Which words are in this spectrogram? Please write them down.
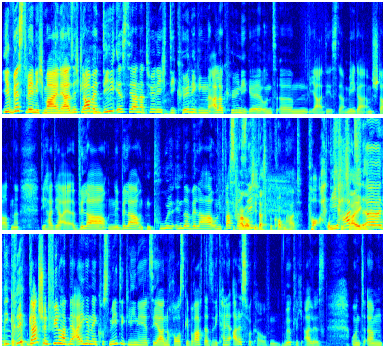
Ihr wisst, wen ich meine. Also ich glaube, die ist ja natürlich die Königin aller Könige und ähm, ja, die ist ja mega am Start. Ne? Die hat ja äh, Villa und eine Villa und einen Pool in der Villa und was weiß Frage, ob ich. sie das bekommen hat. Boah, die zu hat, zeigen. äh, die kriegt ganz schön viel und hat eine eigene Kosmetiklinie jetzt ja noch rausgebracht. Also die kann ja alles verkaufen, wirklich alles. Und, ähm,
